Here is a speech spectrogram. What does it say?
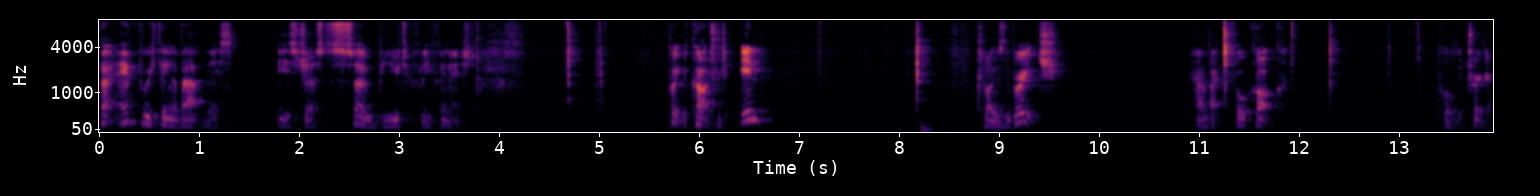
But everything about this is just so beautifully finished. Put your cartridge in, close the breech, hand back to full cock, pull the trigger.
